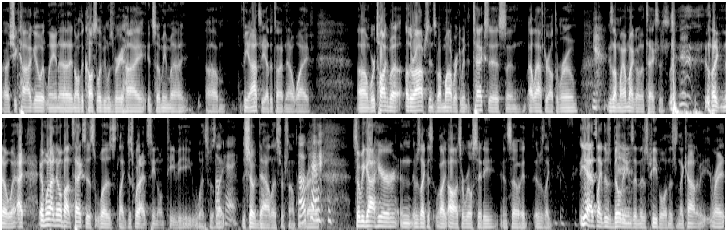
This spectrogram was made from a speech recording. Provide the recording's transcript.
uh, Chicago, Atlanta, and all the cost of living was very high. And so me and my um, fiance at the time, now wife, um, we're talking about other options. My mom recommended Texas, and I laughed her out the room because I'm like, I'm not going to Texas. like, no way. I, and what I know about Texas was like just what I had seen on TV, which was like Okay. the show Dallas or something, Okay. right? So we got here, and it was like, this, like, oh, it's a real city, and so it, it was like, yeah, it's like there's buildings and there's people and there's an economy, right?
